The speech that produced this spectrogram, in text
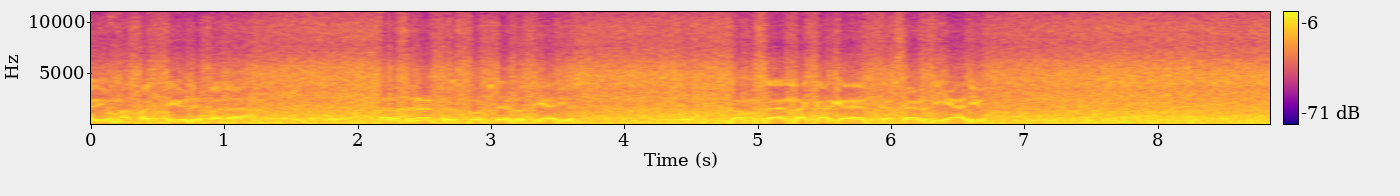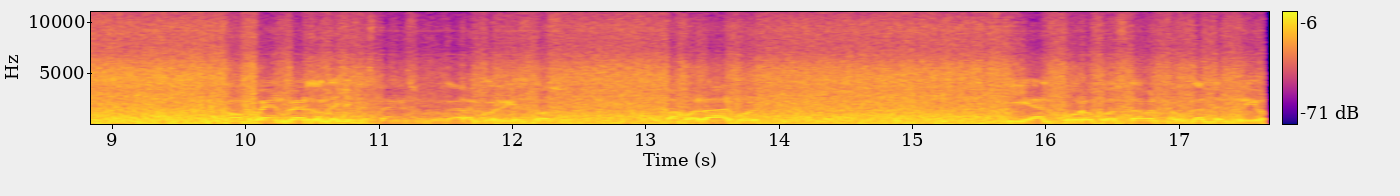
medio más factible para, para hacer el transporte de los diarios. Vamos a ver la carga del tercer diario. Como pueden ver donde ellos están es un lugar algo riesgoso bajo el árbol y al puro costado el caudal del río.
